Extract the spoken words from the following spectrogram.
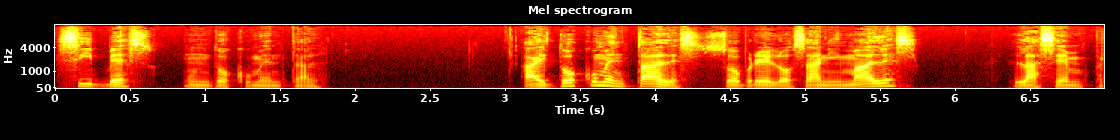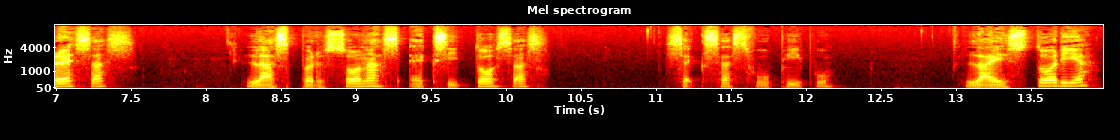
si ves un documental. Hay documentales sobre los animales, las empresas, las personas exitosas, successful people, la historia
